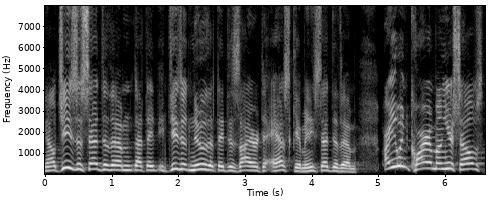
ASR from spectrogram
Now, Jesus said to them that they, Jesus knew that they desired to ask him, and he said to them, Are you inquiring among yourselves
